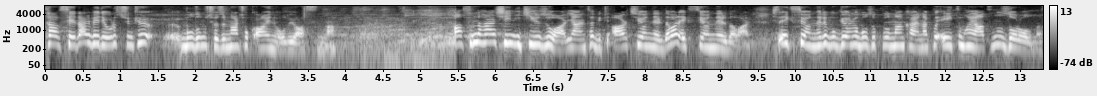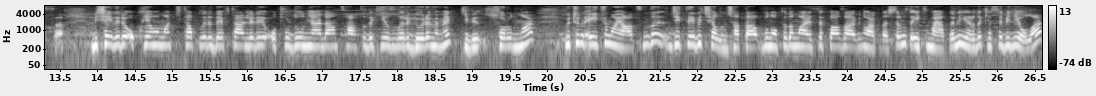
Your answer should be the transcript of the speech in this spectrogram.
tavsiyeler veriyoruz. Çünkü e, bulduğumuz çözümler çok aynı oluyor aslında. Aslında her şeyin iki yüzü var. Yani tabii ki artı yönleri de var, eksi yönleri de var. İşte eksi yönleri bu görme bozukluğundan kaynaklı eğitim hayatının zor olması. Bir şeyleri okuyamamak, kitapları, defterleri, oturduğun yerden tahtadaki yazıları görememek gibi sorunlar bütün eğitim hayatında ciddi bir challenge. Hatta bu noktada maalesef bazı albino arkadaşlarımız eğitim hayatlarını yarıda kesebiliyorlar.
